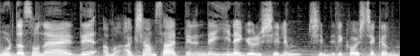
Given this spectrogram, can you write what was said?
burada sona erdi ama akşam saatlerinde yine görüşelim. Şimdilik hoşçakalın.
